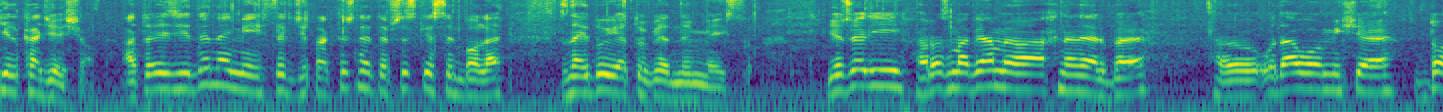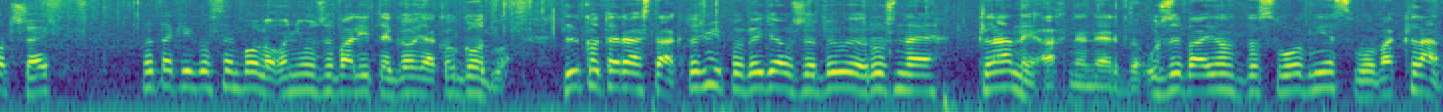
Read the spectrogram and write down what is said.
kilkadziesiąt, a to jest jedyne miejsce, gdzie praktycznie te wszystkie symbole znajduję tu w jednym miejscu. Jeżeli rozmawiamy o Achnenerbe, yy, udało mi się dotrzeć do takiego symbolu. Oni używali tego jako godła. Tylko teraz tak, ktoś mi powiedział, że były różne klany Achnenerbe, używając dosłownie słowa klan.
